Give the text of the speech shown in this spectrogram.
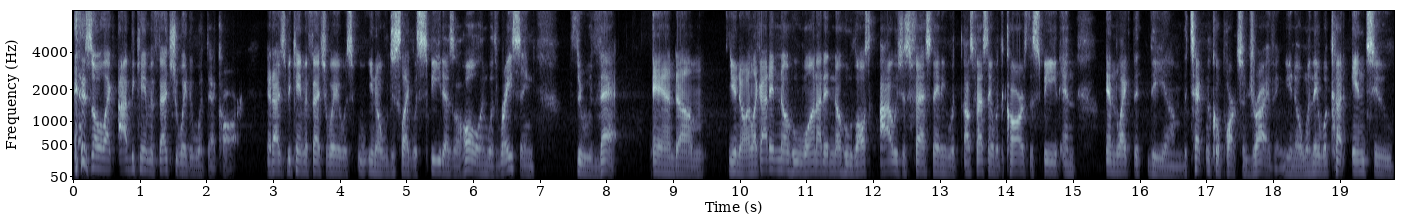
And so like I became infatuated with that car. And I just became infatuated with you know, just like with speed as a whole and with racing through that. And um you know, and like I didn't know who won, I didn't know who lost. I was just fascinating with I was fascinated with the cars, the speed, and and like the the um the technical parts of driving. You know, when they would cut into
